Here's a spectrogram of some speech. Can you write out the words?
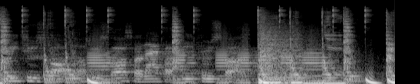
three two star, two scholars for that but three through scholars.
